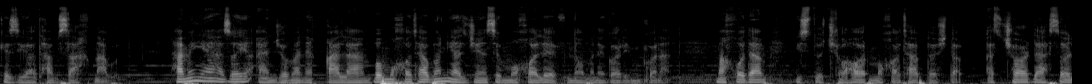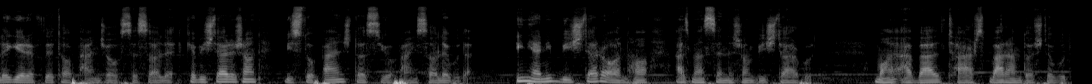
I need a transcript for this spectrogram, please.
که زیاد هم سخت نبود. همه اعضای انجمن قلم با مخاطبانی از جنس مخالف نامنگاری می کنند من خودم 24 مخاطب داشتم. از 14 ساله گرفته تا 53 ساله که بیشترشان 25 تا 35 ساله بودند این یعنی بیشتر آنها از من سنشان بیشتر بود. ماه اول ترس برم داشته بود.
